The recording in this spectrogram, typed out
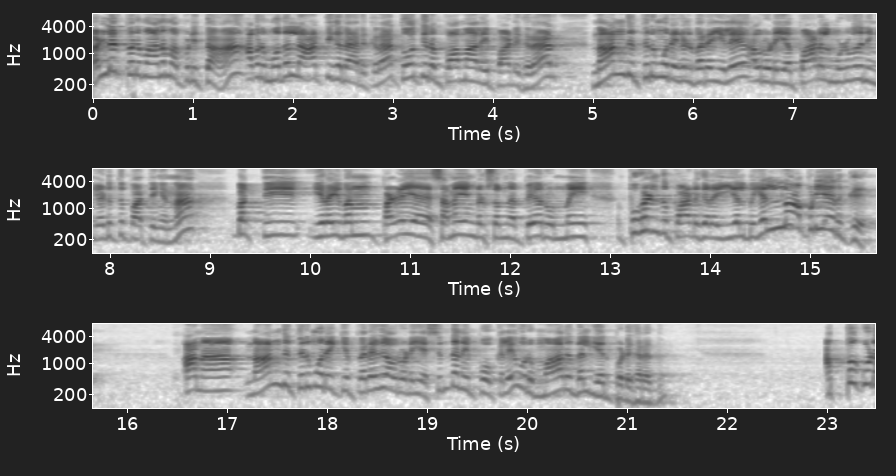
வள்ளற் பெருமானும் அப்படித்தான். அவர் முதல்ல ஆத்திகராக இருக்கிறார் தோத்திர பாமாலை பாடுகிறார். நான்கு திருமுறைகள் வரையிலே அவருடைய பாடல் முழுவதும் நீங்கள் எடுத்து பார்த்தீங்கன்னா பக்தி இறைவன் பழைய சமயங்கள் சொன்ன பேருண்மை புகழ்ந்து பாடுகிற இயல்பு எல்லாம் அப்படியே இருக்கு. ஆனால் நான்கு திருமுறைக்கு பிறகு அவருடைய சிந்தனை போக்கிலே ஒரு மாறுதல் ஏற்படுகிறது. அப்போ கூட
